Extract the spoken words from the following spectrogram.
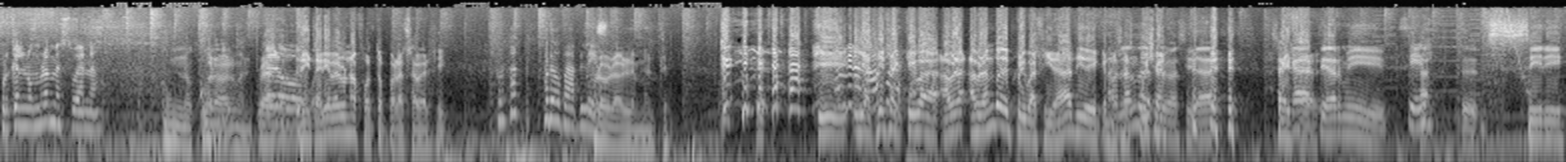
porque el nombre me suena. No Kuni Probablemente. Pero- Necesitaría ver una foto para saber si. Proba- probable. Probablemente. Y, y así se activa. Habla- hablando de privacidad y de que nos Hablando de escuchan. privacidad, se acaba de activar mi Siri. ah, eh, Siri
